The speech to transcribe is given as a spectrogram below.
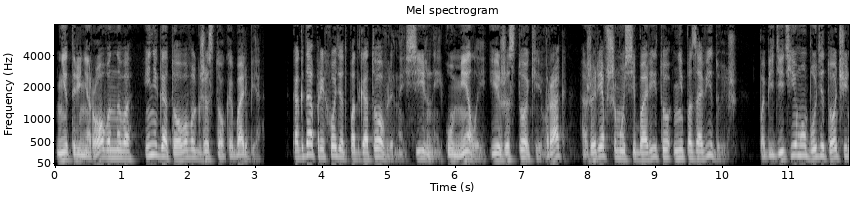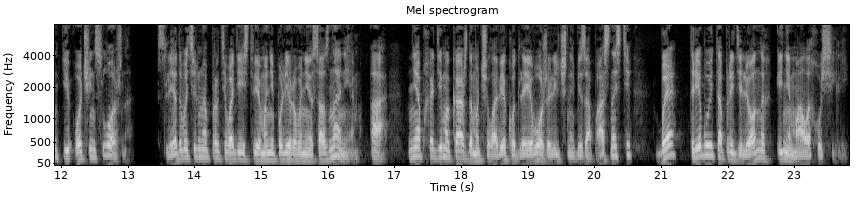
нетренированного и не готового к жестокой борьбе. Когда приходит подготовленный, сильный, умелый и жестокий враг, ожиревшему сибариту не позавидуешь. Победить ему будет очень и очень сложно. Следовательно, противодействие манипулированию сознанием а. Необходимо каждому человеку для его же личной безопасности, б. требует определенных и немалых усилий.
